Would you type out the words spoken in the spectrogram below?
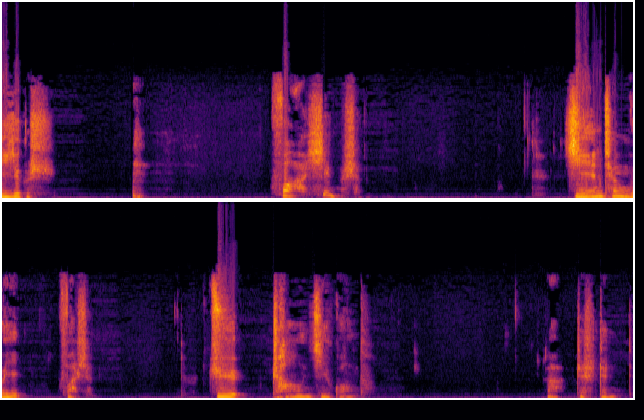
第一个是法性身，简称为法身，居长吉光土。啊，这是真的。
